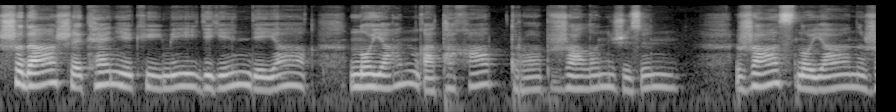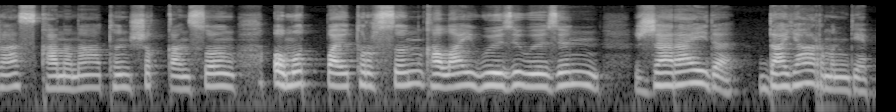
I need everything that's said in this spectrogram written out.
Шыдашы кәне күймей дегендей ақ ноянға тақап тұрып жалын жүзін. Жас ноян жас қанына тұншыққан соң ұмытпай тұрсын қалай өзі өзін жарайды даярмын деп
